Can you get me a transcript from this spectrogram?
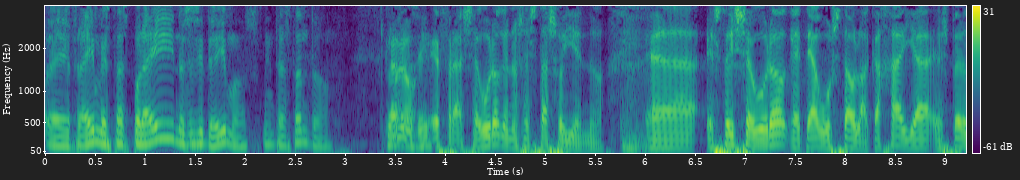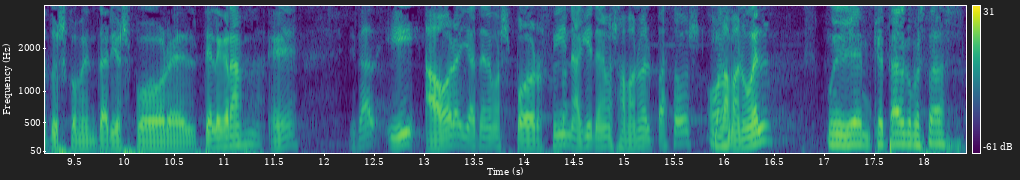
Eh, Efraín, ¿estás por ahí? No sé si te oímos. Mientras tanto. Claro bueno, sí. Efra, seguro que nos estás oyendo. Eh, estoy seguro que te ha gustado la caja. Ya espero tus comentarios por el Telegram. ¿eh? Y, tal. y ahora ya tenemos por fin, aquí tenemos a Manuel Pazos. Hola, Manuel. Muy bien, ¿qué tal? ¿Cómo estás?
